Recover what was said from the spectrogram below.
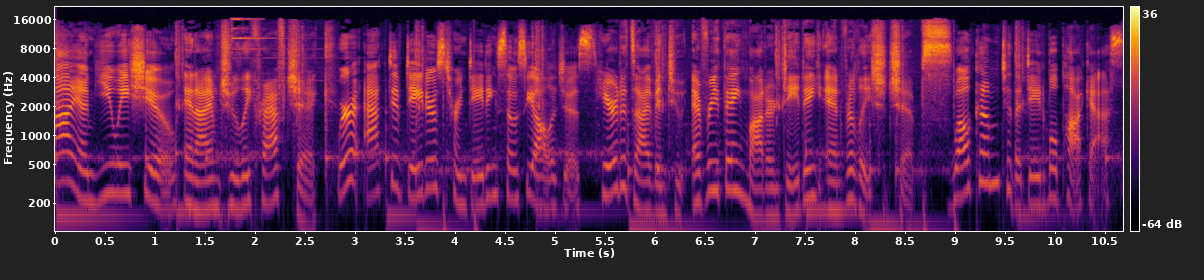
Hi, I'm Yue Shu. And I'm Julie Krafchick. We're active daters turned dating sociologists. Here to dive into everything modern dating and relationships. Welcome to the Dateable Podcast.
